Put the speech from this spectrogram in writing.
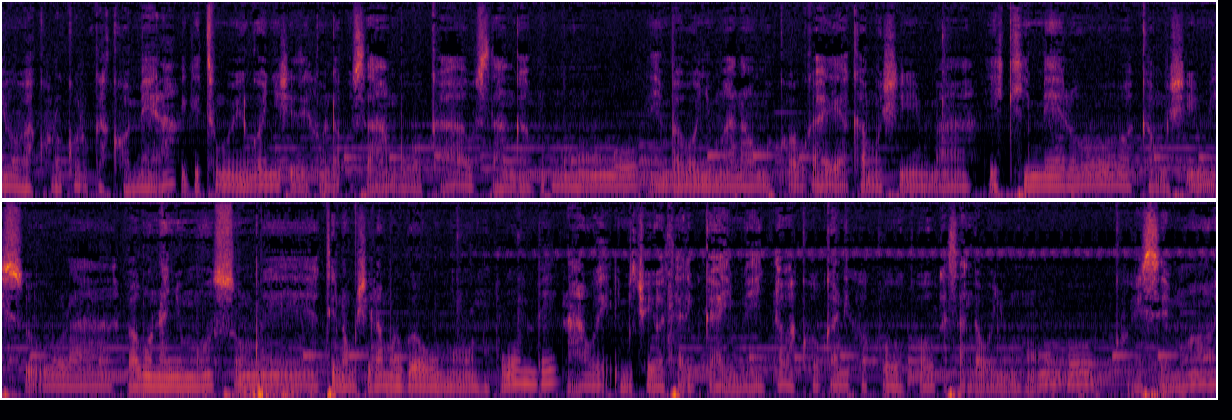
yubaka urugo rugakomera. Igituma ingo nyinshi zikunda gusambuka usanga nk'umuhungu nimba abonye umwana w'umukobwa hariya akamushima ikimero akamushima isura. Babonanye umunsi umwe ati nomushyira mu rugo w'umuntu wumve nawe imico yiwe atari bwayimenye. N'abakobwa niko kuko ugasanga abonye umuhungu kubisemo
